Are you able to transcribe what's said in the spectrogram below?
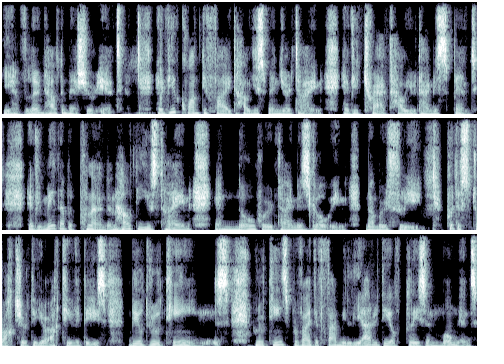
you have learned how to measure it. Have you quantified how you spend your time? Have you tracked how your time is spent? Have you made up a plan on how to use time and know where time is going? Number three, put a structure to your activities. Build routines. Routines provide the familiarity of place and moments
